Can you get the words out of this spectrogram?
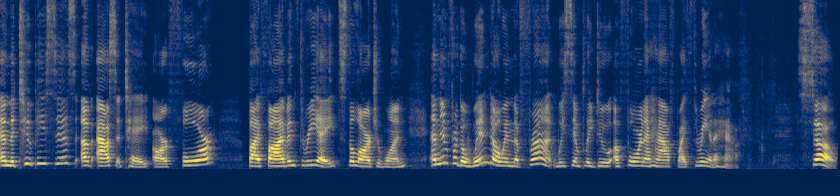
And the two pieces of acetate are four by five and three eighths, the larger one. And then for the window in the front, we simply do a four and a half by three and a half. So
